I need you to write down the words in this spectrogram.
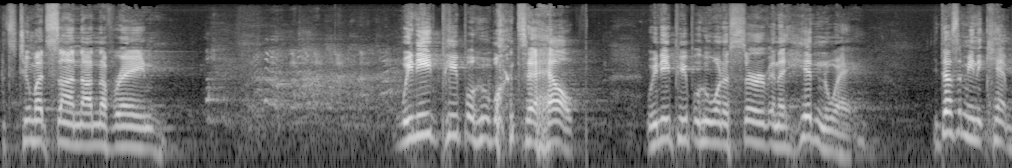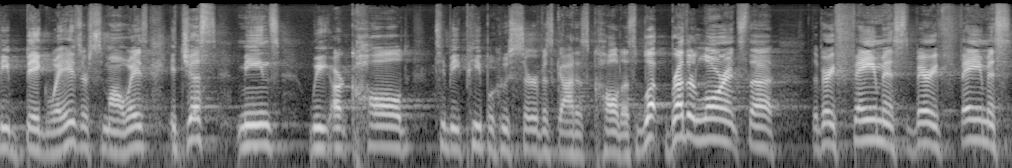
it's too much sun, not enough rain. We need people who want to help. We need people who want to serve in a hidden way. It doesn't mean it can't be big ways or small ways. It just means we are called to be people who serve as God has called us. Brother Lawrence, the, the very famous, very famous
